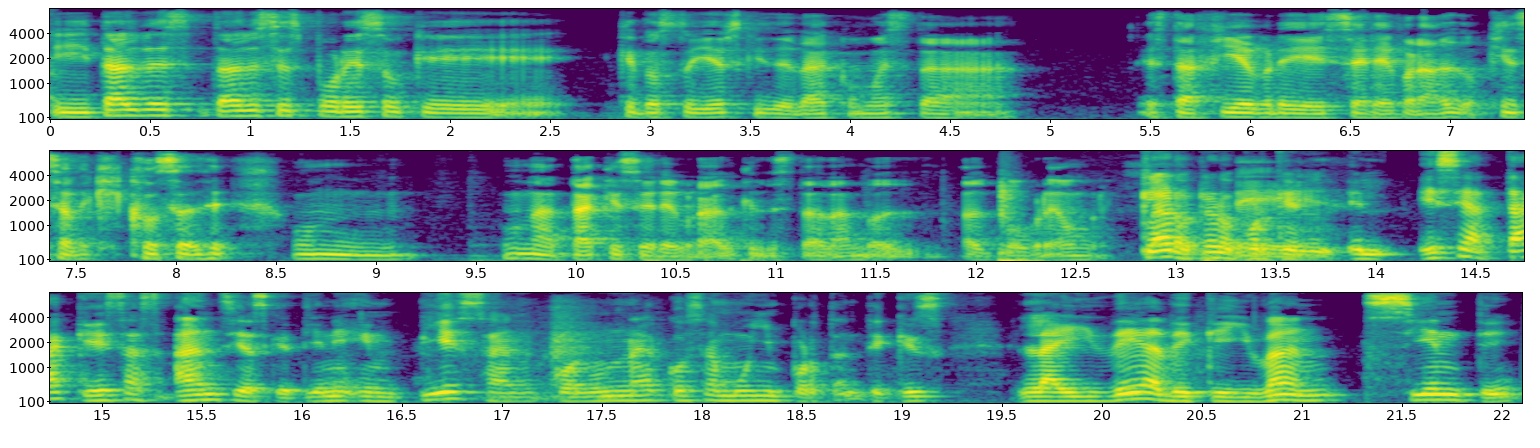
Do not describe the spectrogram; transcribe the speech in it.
Y tal vez, tal vez es por eso que, que Dostoyevsky le da como esta esta fiebre cerebral o quién sabe qué cosa, de un, ataque cerebral que le está dando al, pobre hombre. Claro, claro, porque eh, ese ataque, esas ansias que tiene, empiezan con una cosa muy importante, que es la idea de que Iván siente,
